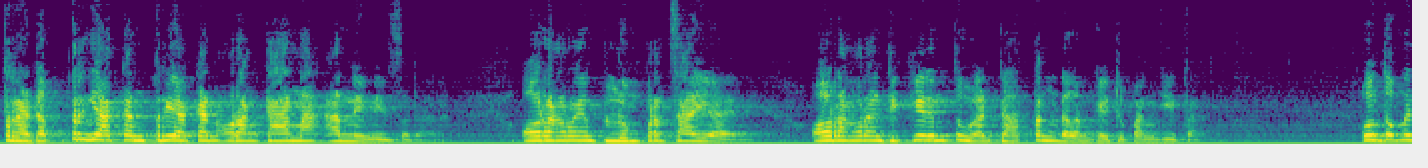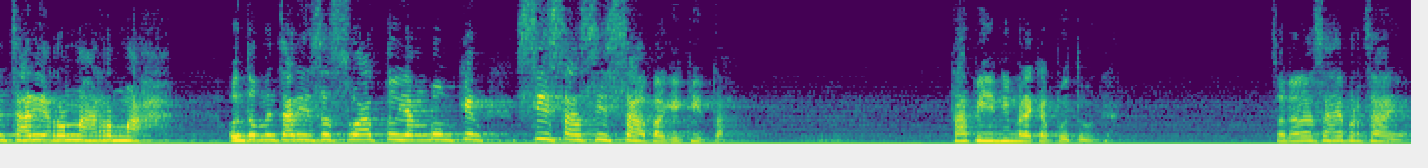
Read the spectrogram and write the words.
terhadap teriakan-teriakan orang kanaan ini, saudara. Orang-orang yang belum percaya ini. Orang-orang yang dikirim Tuhan datang dalam kehidupan kita. Untuk mencari remah-remah untuk mencari sesuatu yang mungkin sisa-sisa bagi kita. Tapi ini mereka butuhkan. Saudara saya percaya,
